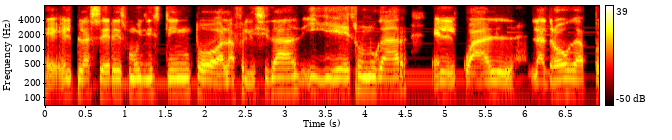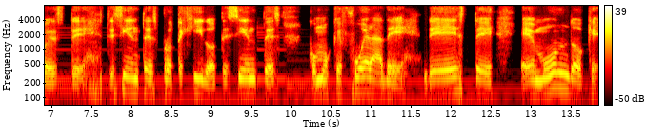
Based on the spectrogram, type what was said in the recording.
Eh, el placer es muy distinto a la felicidad y es un lugar en el cual la droga pues te, sientes protegido, te sientes como que fuera de, este eh, mundo que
